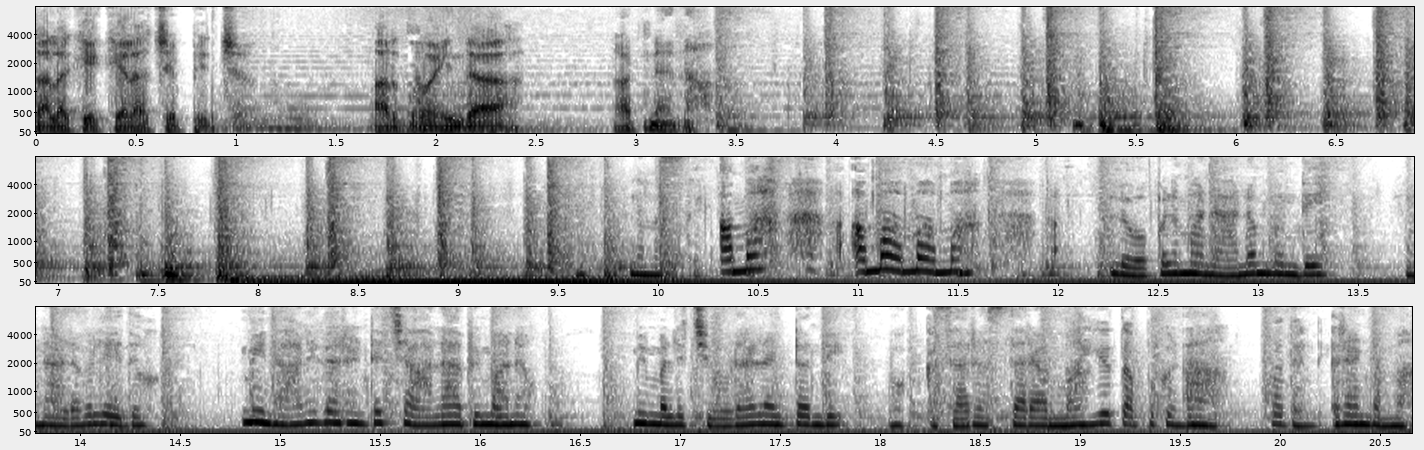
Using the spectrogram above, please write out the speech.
తలకెక్కేలా చెప్పించు. అర్థమైందా? అట్నేనా? నమస్తే. అమ్మా అమ్మా అమ్మా అమ్మా. లోపల మా నాన్నమ్మ ఉంది నడవలేదు. మీ నాన్నగారంటే చాలా అభిమానం. మిమ్మల్ని చూడాలంటుంది. ఒక్కసారి వస్తారా అమ్మా? అయ్యో తప్పకుండా. పదండి. రండమ్మా.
